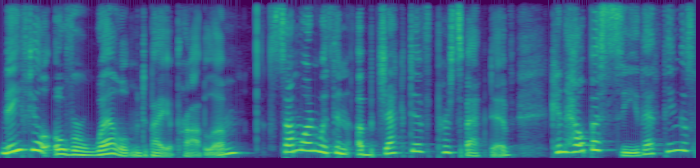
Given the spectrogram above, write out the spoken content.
may feel overwhelmed by a problem, someone with an objective perspective can help us see that things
